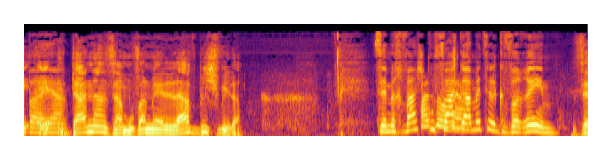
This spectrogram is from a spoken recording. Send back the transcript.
הבעיה. דנה זה המובן מאליו בשבילה. זה מחווה שקופה? גם אצל גברים. זה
